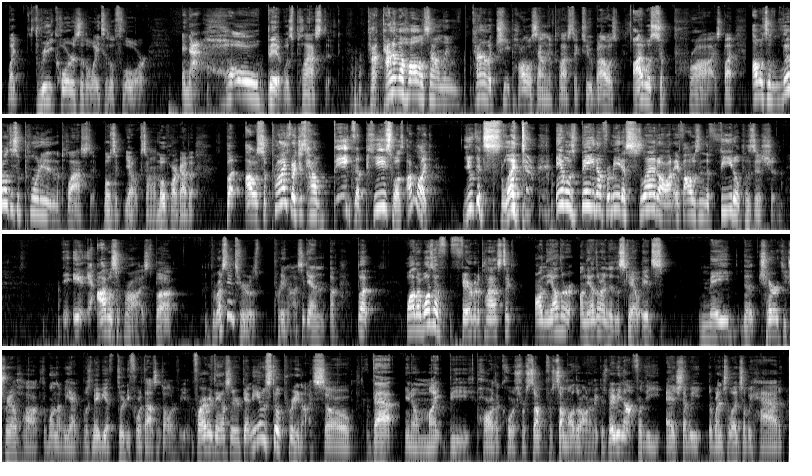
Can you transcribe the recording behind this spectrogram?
Like three quarters of the way to the floor. And that whole bit was plastic kind of a hollow sounding, kind of a cheap hollow sounding plastic too. But I was I was surprised by. I was a little disappointed in the plastic. Mostly, you know, because I'm a Mopar guy, but but I was surprised by just how big the piece was. I'm like, you could sled. It was big enough for me to sled on if I was in the fetal position. It, it, I was surprised, but the rest of the interior was pretty nice. Again, uh, but while there was a fair bit of plastic on the other on the other end of the scale, it's made the Cherokee Trailhawk, the one that we had, was maybe a thirty-four thousand dollar vehicle. For everything else that you're getting, it was still pretty nice. So that you know might be part of the course for some for some other automakers. Maybe not for the Edge that we the rental Edge that we had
